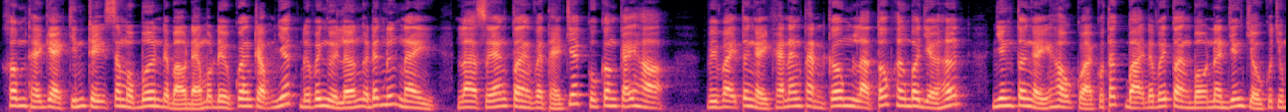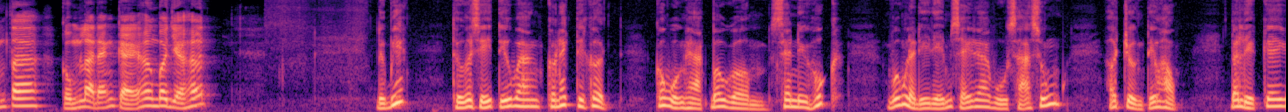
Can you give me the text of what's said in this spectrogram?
không thể gạt chính trị sang một bên để bảo đảm một điều quan trọng nhất đối với người lớn ở đất nước này là sự an toàn về thể chất của con cái họ. Vì vậy tôi nghĩ khả năng thành công là tốt hơn bao giờ hết, nhưng tôi nghĩ hậu quả của thất bại đối với toàn bộ nền dân chủ của chúng ta cũng là đáng kể hơn bao giờ hết. Được biết, thượng nghị sĩ tiểu bang Connecticut có quận hạt bao gồm Sandy Hook, vốn là địa điểm xảy ra vụ xả súng ở trường tiểu học đã liệt kê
